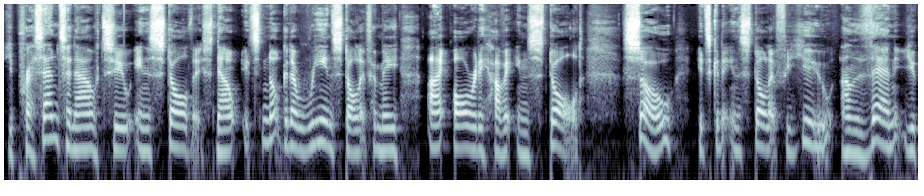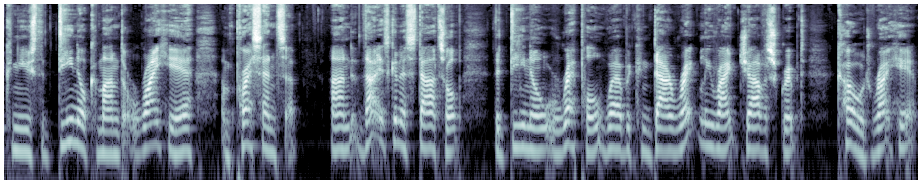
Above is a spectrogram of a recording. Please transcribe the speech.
You press enter now to install this. Now it's not going to reinstall it for me. I already have it installed. So it's going to install it for you and then you can use the deno command right here and press enter. And that is going to start up the deno REPL where we can directly write JavaScript code right here.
